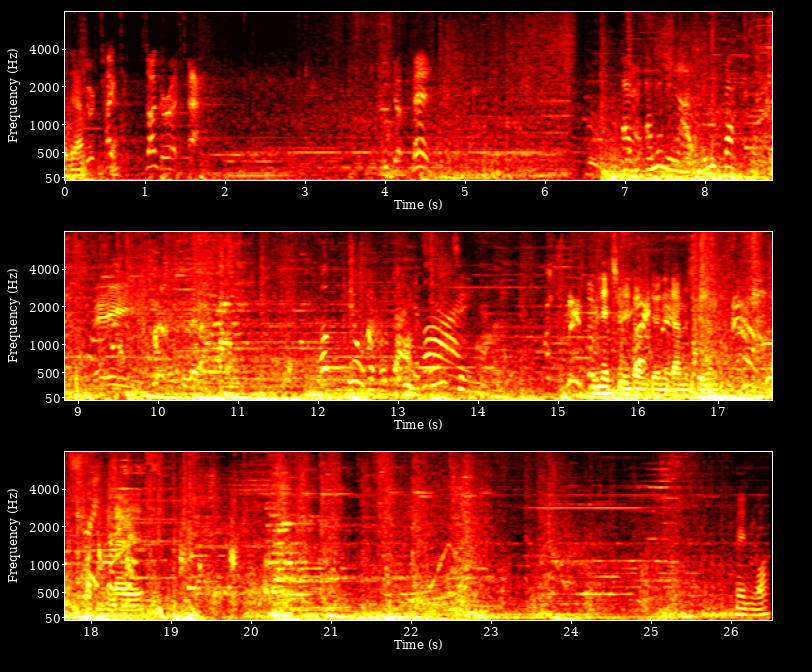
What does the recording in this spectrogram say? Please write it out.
Yeah, they are. Your Okay. is under attack. Defend. An enemy has been bested. A beautiful We literally don't do any damage to them. It's fucking hilarious. Wait, what?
